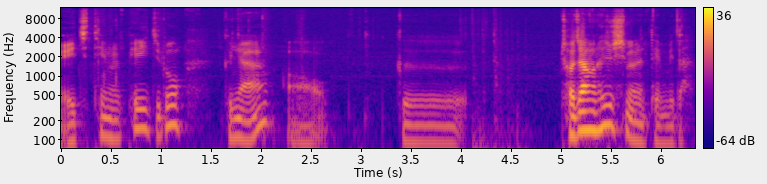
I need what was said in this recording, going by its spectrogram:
HTML 페이지로 그냥 어, 그 저장을 해주시면 됩니다.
